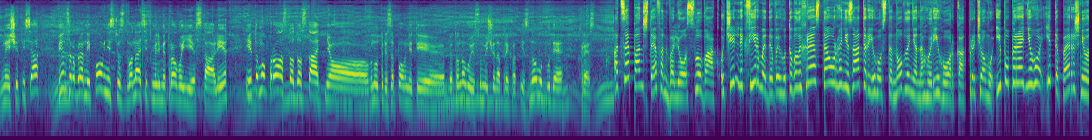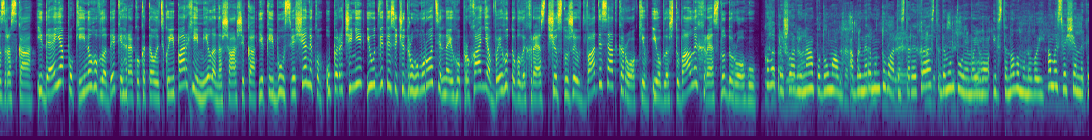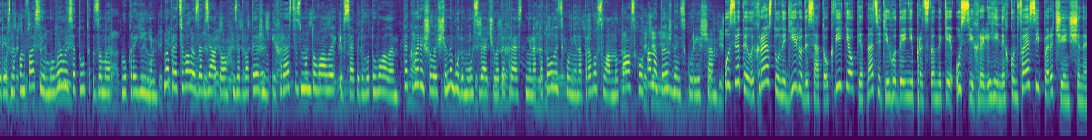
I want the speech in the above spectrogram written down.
нищитися, він зроблений повністю з 12-мм сталі, і тому просто достатньо внутрі заповнити бетоновою сумішю, наприклад, і знову буде хрест. А це пан Штефан Вальо, словак, очільник фірми, де виготовили хрест, та організатор його встановлення на горі Горка. Причому і попереднього, і теперішнього зразка. Ідея покійного владики греко-католицької єпархії Мілана Шашіка, який був священником у Перечині, і у 2002 році на його прохання виготовили хрест, що служив два десятка років, і облаштували хресну дорогу. Коли прийшла війна, подумав, аби не ремонтувати старий хрест, демонтуємо його і встановимо новий. А ми священники різних конфесій молилися тут за мир в Україні. Ми працювали завзято за два тижні, і хрест змонтували, і все підготували. Так вирішили, що не будемо освячувати хрест ні на католицьку, ні на православну Пасху, а на тиждень скоріше. Освятили хрест у неділю 10 квітня о 15 годині представники усіх релігійних конфесій Перечинщини.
